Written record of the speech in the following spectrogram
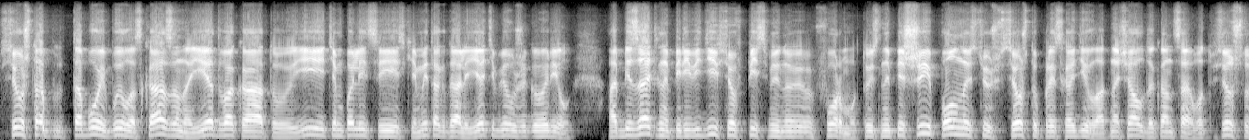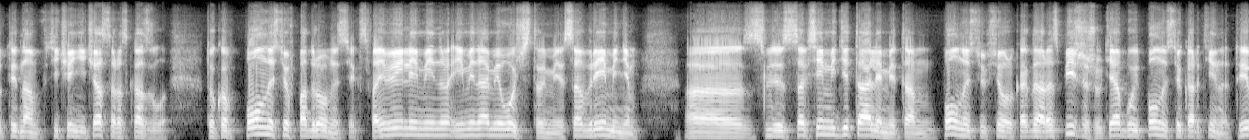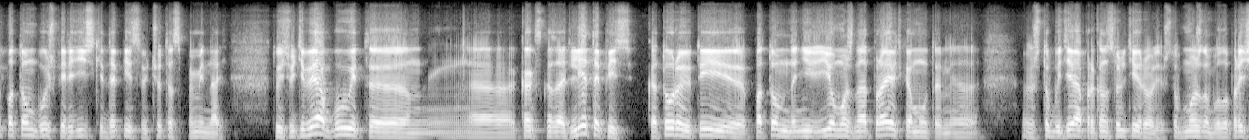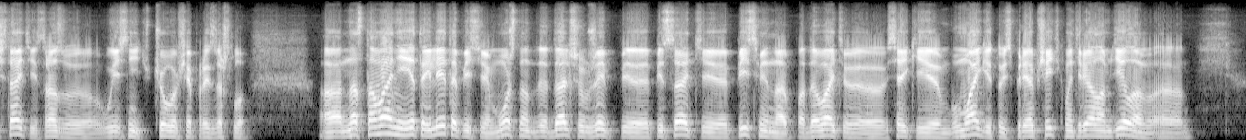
Все, что тобой было сказано, и адвокату, и этим полицейским, и так далее, я тебе уже говорил. Обязательно переведи все в письменную форму. То есть напиши полностью все, что происходило, от начала до конца. Вот все, что ты нам в течение часа рассказывала. Только полностью в подробностях, с фамилиями, именами, отчествами, со временем, а, со всеми деталями, там полностью все, когда распишешь, у тебя будет полностью картина. Ты потом будешь периодически дописывать, что-то вспоминать. То есть у тебя будет, э, э, как сказать, летопись, которую ты потом на нее можно отправить кому-то, э, чтобы тебя проконсультировали, чтобы можно было прочитать и сразу уяснить, что вообще произошло. А на основании этой летописи можно дальше уже писать письменно, подавать всякие бумаги, то есть приобщить к материалам дела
